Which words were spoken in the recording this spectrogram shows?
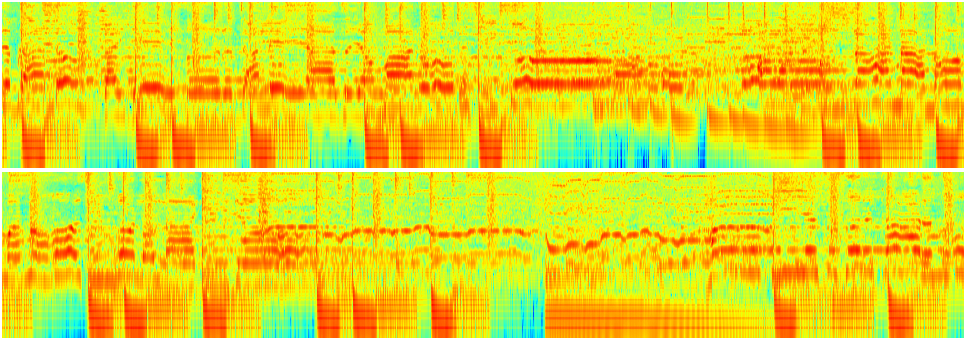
અમારી રે બ્રાન્ડો કાયદેસર ચાલે આજ અમારો સિક્કો આજ બંકાના નોમનો સિમ્બોલ લાગી જો સરકારનો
